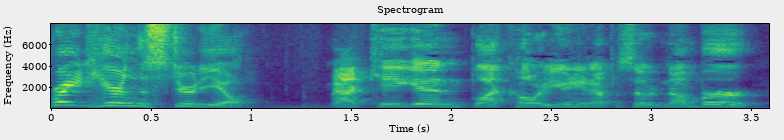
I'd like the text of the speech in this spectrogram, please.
right here in the studio. Matt Keegan, Black Collar Union, episode number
